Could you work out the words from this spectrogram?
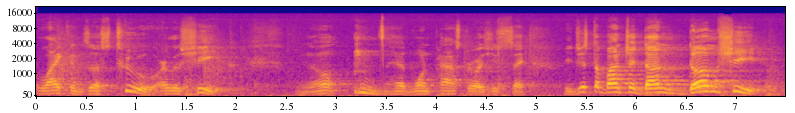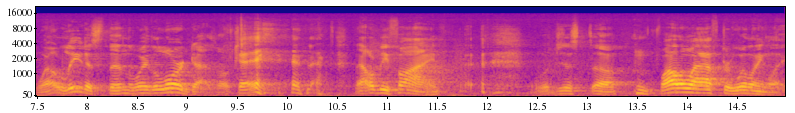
likens us to, are the sheep. You know, I had one pastor always used to say, "You're just a bunch of dumb, dumb sheep." Well, lead us then the way the Lord does, okay? and that, that'll be fine. we'll just uh, follow after willingly.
